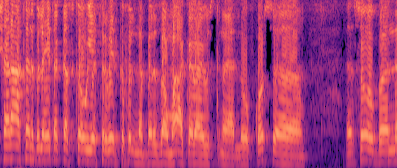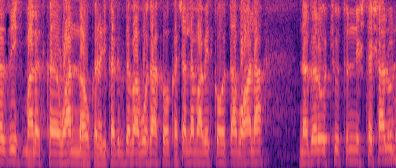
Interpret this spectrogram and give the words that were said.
ሸራተን ብለህ የጠቀስከው የእስር ቤት ክፍል ነበር፣ እዛው ማዕከላዊ ውስጥ ነው ያለው። of course so በእነዚህ ማለት ከዋናው ከዚህ ከድብደባ ቦታ ከጨለማ ቤት ከወጣ በኋላ ነገሮቹ ትንሽ ተሻሉን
